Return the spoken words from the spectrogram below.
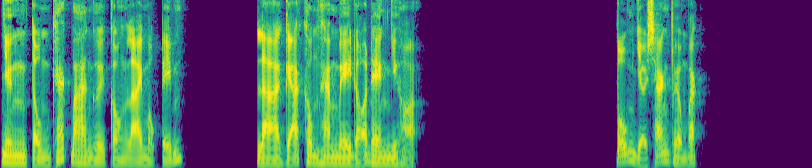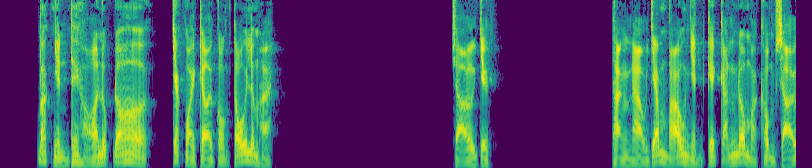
Nhưng Tùng khác ba người còn lại một điểm là gã không ham mê đỏ đen như họ 4 giờ sáng phải không bác? Bác nhìn thấy họ lúc đó, chắc ngoài trời còn tối lắm hả? Sợ chứ. Thằng nào dám bảo nhìn cái cảnh đó mà không sợ.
